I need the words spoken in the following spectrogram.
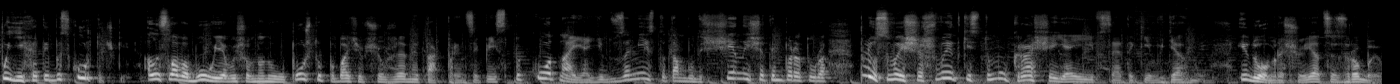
Поїхати без курточки. Але слава Богу, я вийшов на нову пошту, побачив, що вже не так, в принципі, і спекотно, а я їду за місто, там буде ще нижча температура, плюс вища швидкість, тому краще я її все-таки вдягну. І добре, що я це зробив.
